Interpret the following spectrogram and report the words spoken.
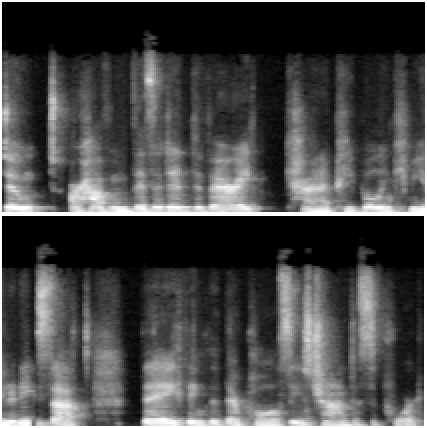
don't or haven't visited the very kind of people and communities that they think that their policy is trying to support.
